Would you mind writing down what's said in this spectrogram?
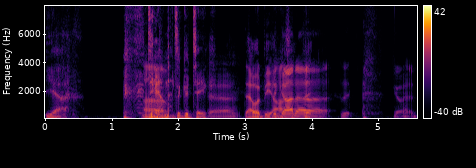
Yeah. Damn, Um, that's a good take. Uh, that would be they awesome. got But- uh, th- go ahead.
